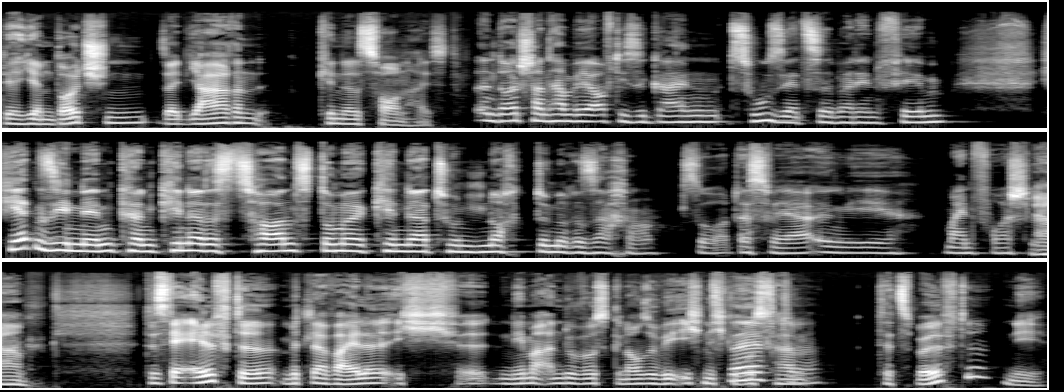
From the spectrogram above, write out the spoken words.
der hier im Deutschen seit Jahren Kinder des Zorn heißt. In Deutschland haben wir ja oft diese geilen Zusätze bei den Filmen. Hier hätten sie ihn nennen können, Kinder des Zorns, dumme Kinder tun noch dümmere Sachen. So, das wäre irgendwie mein Vorschlag. Ja. Das ist der elfte mittlerweile. Ich äh, nehme an, du wirst genauso wie ich nicht Zwölfte. gewusst haben. Der zwölfte? Nee.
